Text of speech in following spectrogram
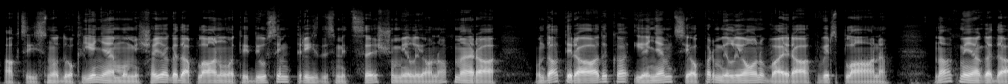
Akcijas nodokļa ieņēmumi šajā gadā plānoti 236 miljonu apmērā, un dati rāda, ka ieņemts jau par miljonu vairāk virs plāna. Nākamajā gadā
